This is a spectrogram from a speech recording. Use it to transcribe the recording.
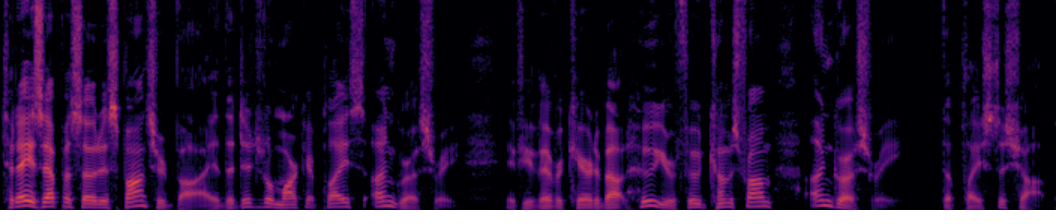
Today's episode is sponsored by the digital marketplace Ungrocery. If you've ever cared about who your food comes from, Ungrocery, the place to shop.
